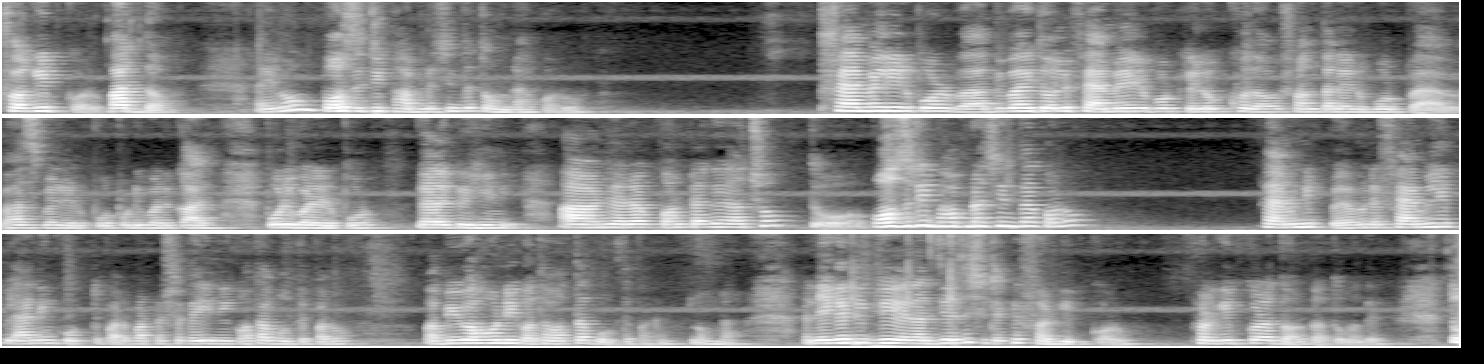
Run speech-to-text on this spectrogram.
ফরগিভ করো, বাদ দাও। এবং পজিটিভ ভাবনা চিন্তা তোমরা করো। ফ্যামিলির উপর বিবাহিত হলে ফ্যামিলির উপর কে লক্ষ্য দাও? সন্তানের উপর হাজব্যান্ডের উপর, পরিবারের কাজ, পরিবারের উপর, যারা গৃহিণী। আর যারা কন্ট্যাক্টে আছো, তো পজিটিভ ভাবনা চিন্তা করো। ফ্যামিলি মানে ফ্যামিলি প্ল্যানিং করতে পারো পার্টনার সাথে এই নিয়ে কথা বলতে পারো, বা বিবাহ নিয়ে কথাবার্তা বলতে পারো, তোমরা। নেগেটিভ যে এনার্জি আছে, সেটাকে ফরগিভ করো। ফরগিভ করা দরকার তোমাদের। তো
